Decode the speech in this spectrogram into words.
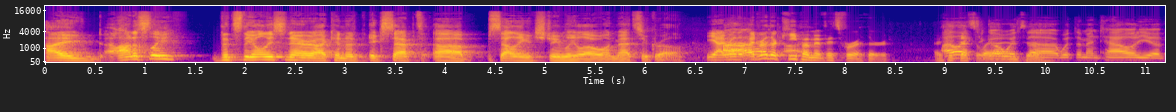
I honestly, that's the only scenario I can accept uh, selling extremely low on Matt Zuccarello. Yeah, I'd rather, I I'd rather keep him if it's for a third. I think I like that's to the way go am, with uh, with the mentality of,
